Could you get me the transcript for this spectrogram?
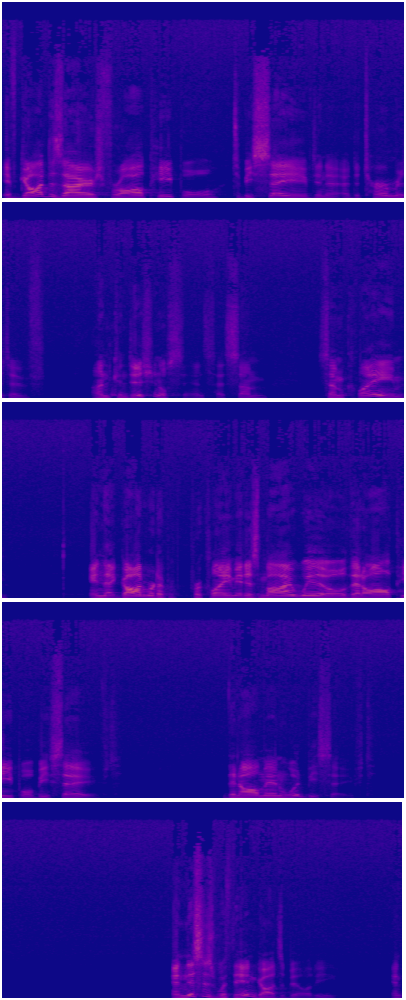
if God desires for all people to be saved in a, a determinative, unconditional sense, as some, some claim, and that God were to pro- proclaim, It is my will that all people be saved, then all men would be saved. And this is within God's ability and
